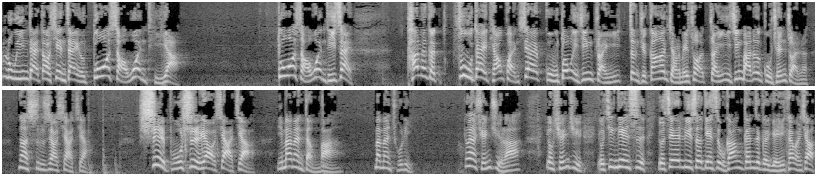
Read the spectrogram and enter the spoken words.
录音带到现在，有多少问题呀？多少问题在？他那个附带条款，现在股东已经转移正确，刚刚讲的没错，转移已经把那个股权转了，那是不是要下架？是不是要下架？你慢慢等吧，慢慢处理。因为要选举啦，有选举，有进电视，有这些绿色电视。我刚刚跟这个远一开玩笑，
